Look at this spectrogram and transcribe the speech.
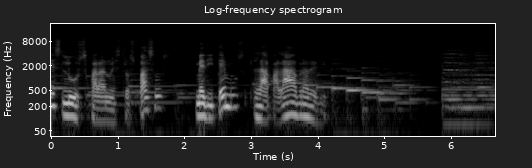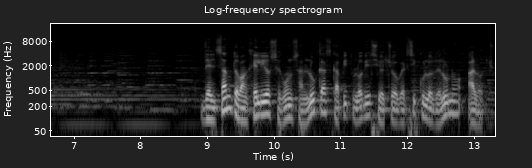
es luz para nuestros pasos, meditemos la palabra de Dios. Del Santo Evangelio según San Lucas capítulo 18 versículos del 1 al 8.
